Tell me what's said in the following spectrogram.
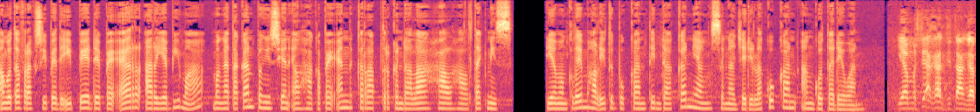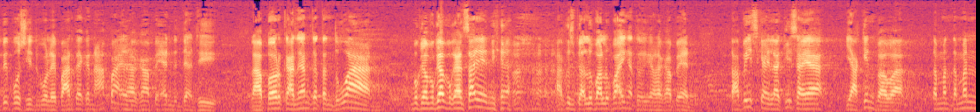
Anggota fraksi PDIP DPR Arya Bima mengatakan pengisian LHKPN kerap terkendala hal-hal teknis. Dia mengklaim hal itu bukan tindakan yang sengaja dilakukan anggota Dewan ya mesti akan ditanggapi positif oleh partai. Kenapa LHKPN tidak dilaporkan kan ketentuan. Moga-moga bukan saya ini ya. Aku juga lupa-lupa ingat LHKPN. Tapi sekali lagi saya yakin bahwa teman-teman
